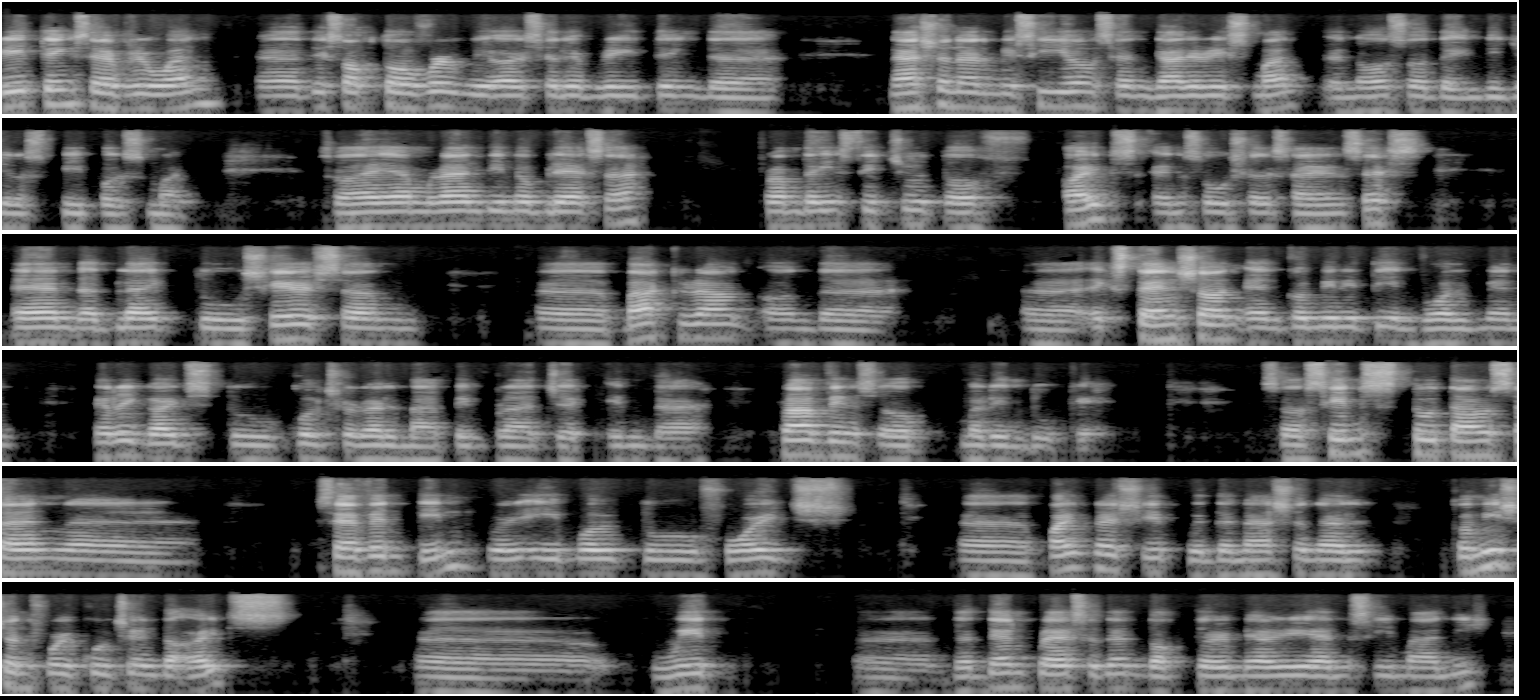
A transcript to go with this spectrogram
Greetings, everyone. Uh, this October, we are celebrating the National Museums and Galleries Month and also the Indigenous Peoples Month. So I am Randy Nobleza from the Institute of Arts and Social Sciences, and I'd like to share some uh, background on the uh, extension and community involvement in regards to cultural mapping project in the province of Marinduque. So since 2017, we're able to forge a partnership with the National Commission for Culture and the Arts uh, with uh, the then President, Dr. Marian Simani,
